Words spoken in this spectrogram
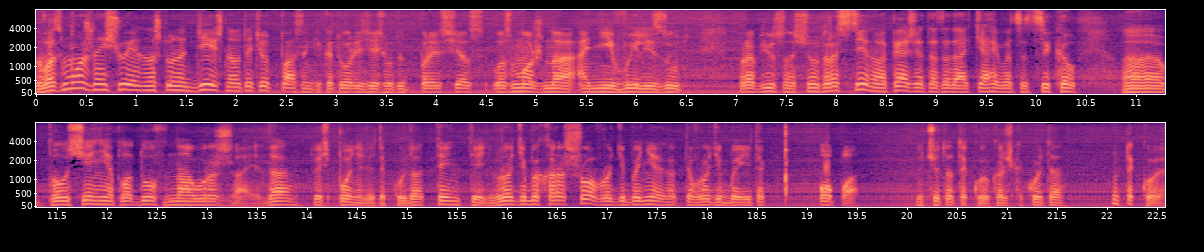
Но возможно еще я на что надеюсь, на вот эти вот пасынки, которые здесь вот сейчас, возможно они вылезут, пробьются, начнут расти, но опять же это тогда оттягивается цикл э, получения плодов на урожае, да, то есть поняли такую, да, тень-тень, вроде бы хорошо, вроде бы нет, как-то вроде бы и так, опа, ну что-то такое, короче, какое-то, ну такое.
